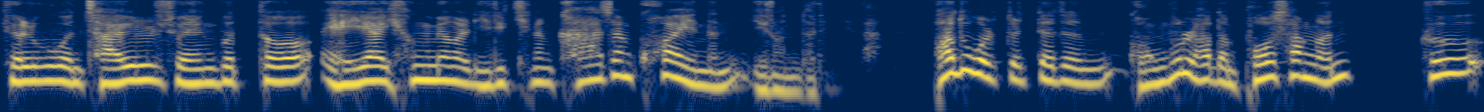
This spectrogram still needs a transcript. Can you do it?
결국은 자율주행부터 AI 혁명을 일으키는 가장 코어에 있는 이론들입니다. 바둑을 뜰 때든 공부를 하든 보상은 그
